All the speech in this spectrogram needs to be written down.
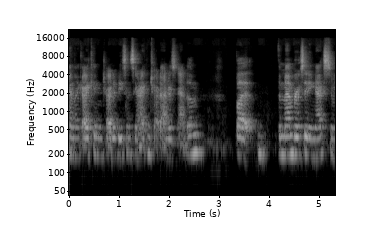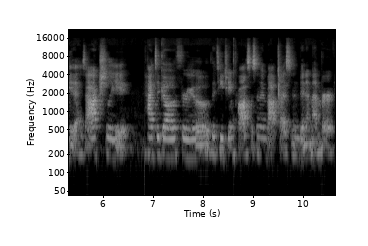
and like I can try to be sincere and I can try to understand them. But the member sitting next to me that has actually had to go through the teaching process and been baptized and been a member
